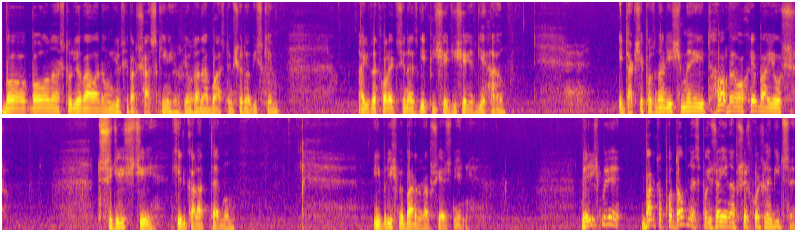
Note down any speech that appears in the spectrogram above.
bo, bo ona studiowała na Uniwersytecie Warszawskim, związana była z tym środowiskiem, a Józef Oleksy na SGPiSie, dzisiaj jest GH. I tak się poznaliśmy i to było chyba już 30 kilka lat temu. I byliśmy bardzo zaprzyjaźnieni. Mieliśmy bardzo podobne spojrzenie na przyszłość lewicy.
